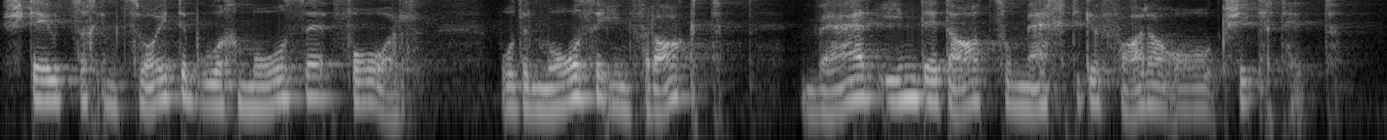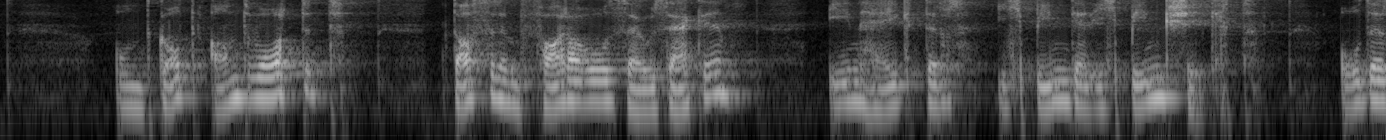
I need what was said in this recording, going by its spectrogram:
stellt sich im zweiten Buch Mose vor, wo der Mose ihn fragt, wer ihn denn da zum mächtigen Pharao geschickt hat. Und Gott antwortet, dass er dem Pharao soll sagen, ihn hat er, ich bin der ich bin geschickt. Oder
